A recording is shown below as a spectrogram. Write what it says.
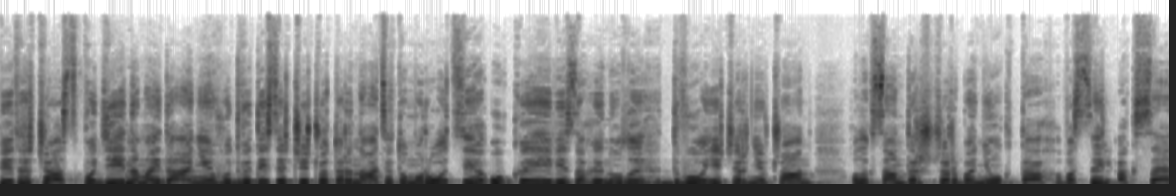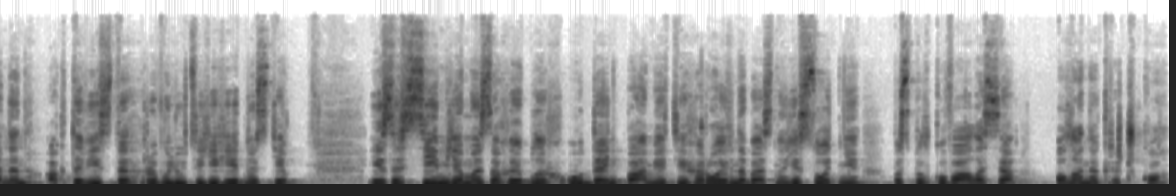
Під час подій на Майдані у 2014 році у Києві загинули двоє чернівчан – Олександр Щербанюк та Василь Аксенин, активісти Революції Гідності. Із сім'ями загиблих у День пам'яті Героїв Небесної Сотні поспілкувалася Олена Крячко.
